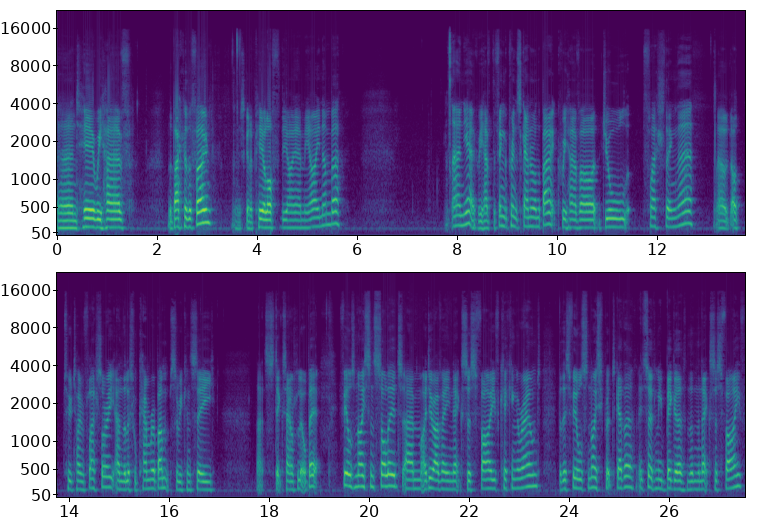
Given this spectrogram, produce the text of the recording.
and here we have the back of the phone. I'm just going to peel off the IMEI number. And yeah, we have the fingerprint scanner on the back. We have our dual flash thing there. Uh, our two-tone flash, sorry. And the little camera bump so we can see that sticks out a little bit. Feels nice and solid. Um, I do have a Nexus 5 kicking around, but this feels nicely put together. It's certainly bigger than the Nexus 5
